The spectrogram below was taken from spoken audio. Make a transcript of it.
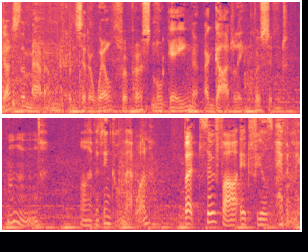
Does the madam consider wealth for personal gain a godly pursuit? Hmm. I'll have a think on that one. But so far, it feels heavenly.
